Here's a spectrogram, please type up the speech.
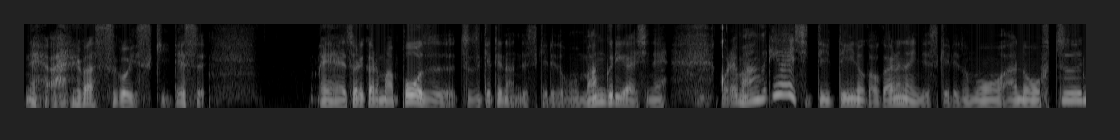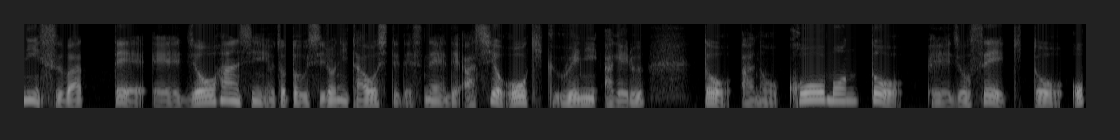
ね、あれはすごい好きです。えーそれからまあポーズ続けてなんですけれども、マングリ返しね。これマングリ返しって言っていいのかわからないんですけれども、あの、普通に座って、えー上半身をちょっと後ろに倒してですね、で、足を大きく上に上げると、あの、肛門と、えー女性器とおっ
